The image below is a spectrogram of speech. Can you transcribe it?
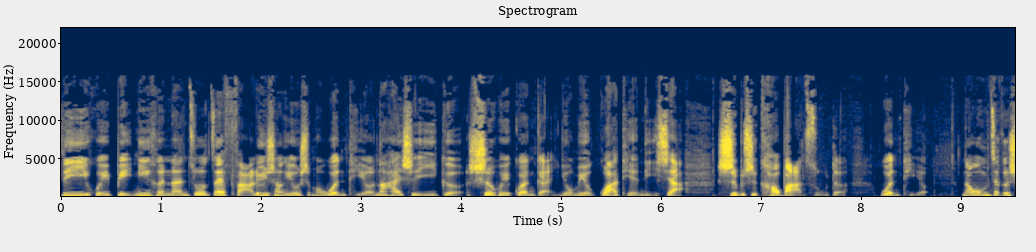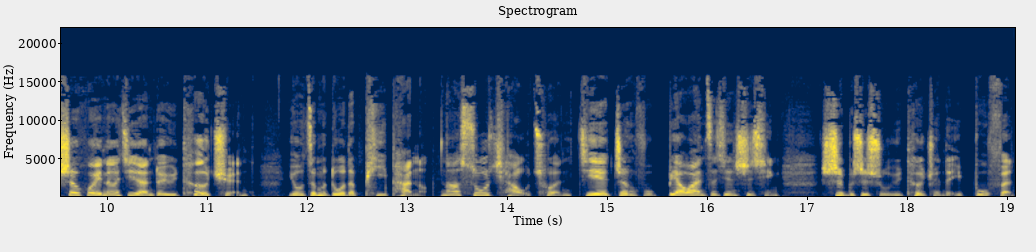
利益回避，你很难说在法律上有什么问题哦。那还是一个社会观感有没有瓜田李下，是不是靠霸族的问题哦。那我们这个社会呢，既然对于特权有这么多的批判呢、那苏巧纯接政府标案这件事情，是不是属于特权的一部分？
